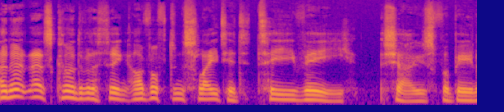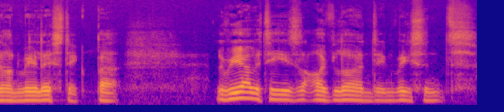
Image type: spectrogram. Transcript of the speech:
and that, that's kind of the thing. I've often slated TV shows for being unrealistic, but the reality is that I've learned in recent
